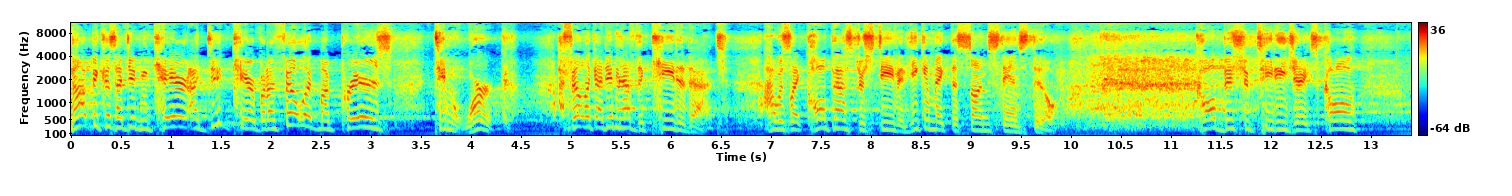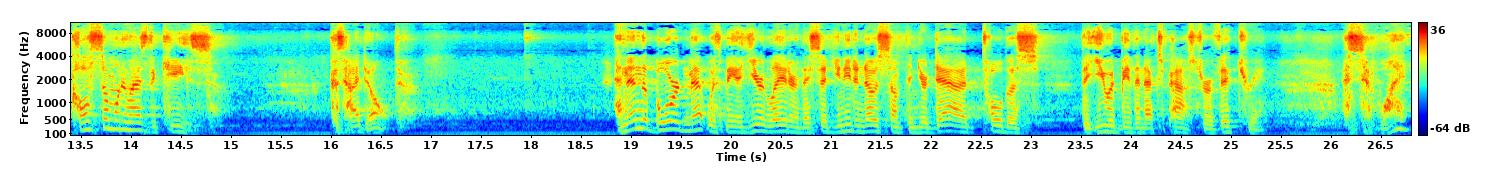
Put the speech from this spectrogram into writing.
Not because I didn't care, I did care, but I felt like my prayers didn't work. I felt like I didn't have the key to that. I was like, call Pastor Stephen. He can make the sun stand still. call Bishop T.D. Jakes. Call, call someone who has the keys. Because I don't. And then the board met with me a year later and they said, You need to know something. Your dad told us that you would be the next pastor of victory. I said, What?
